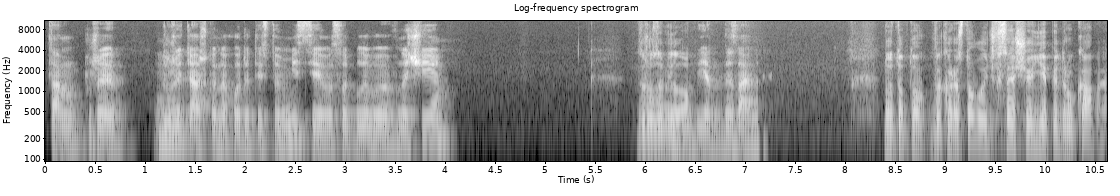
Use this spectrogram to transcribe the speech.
Там вже дуже тяжко знаходитись в тому місці, особливо вночі. Зрозуміло. Я не знаю. Ну тобто використовують все, що є під руками.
